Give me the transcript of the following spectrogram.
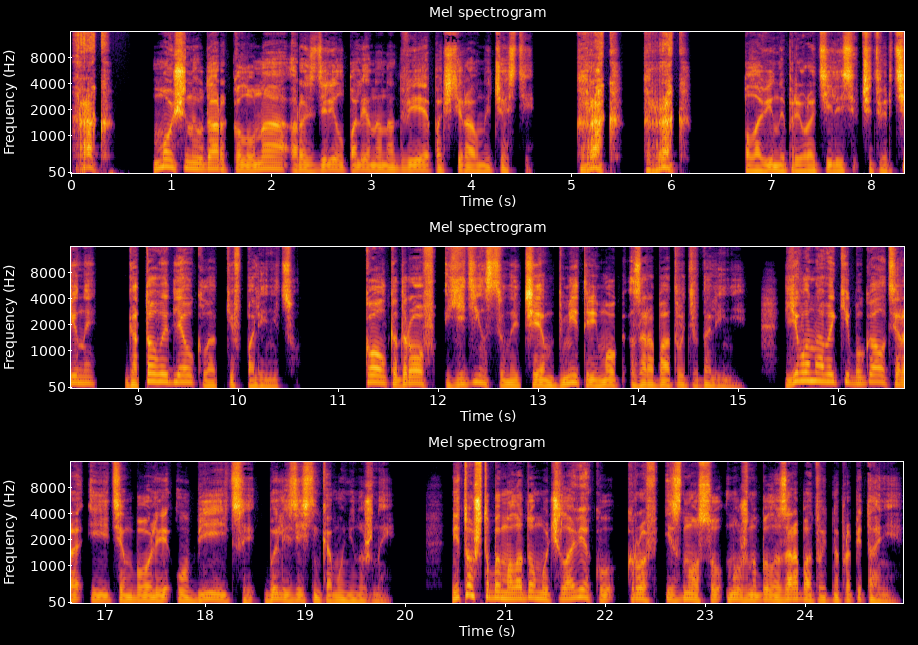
Крак! Мощный удар колуна разделил полено на две почти равные части. Крак! Крак! Половины превратились в четвертины, готовые для укладки в поленницу. Колка дров — единственный, чем Дмитрий мог зарабатывать в долине. Его навыки бухгалтера и тем более убийцы были здесь никому не нужны. Не то чтобы молодому человеку кровь из носу нужно было зарабатывать на пропитании.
